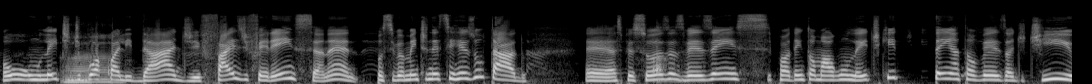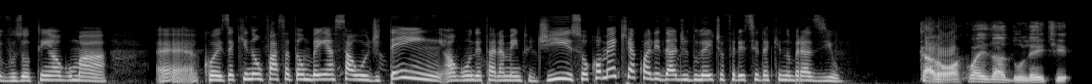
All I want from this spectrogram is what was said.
ou um leite de boa Ah. qualidade, faz diferença, né? Possivelmente nesse resultado. É, as pessoas, às vezes, podem tomar algum leite que tenha, talvez, aditivos, ou tenha alguma é, coisa que não faça tão bem à saúde. Tem algum detalhamento disso? Ou como é que é a qualidade do leite oferecido aqui no Brasil? Carol, a qualidade do leite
